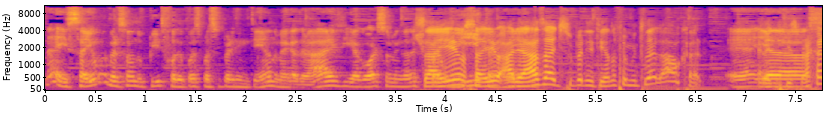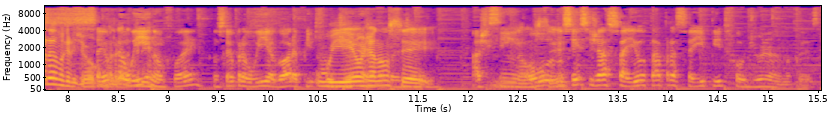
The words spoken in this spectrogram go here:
Né, e saiu uma versão do Pitfall depois pra Super Nintendo, Mega Drive, e agora, se não me engano, acho que Saiu, Wii saiu. também. Aliás, a de Super Nintendo foi muito legal, cara. é, era difícil pra caramba aquele jogo, Saiu mas pra Wii, não foi? Não saiu pra Wii agora, Pitfall O Wii eu Junior, já não assim. sei. Acho que sim. Não ou sei. não sei se já saiu ou tá pra sair Pitfall Junior, uma coisa assim.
